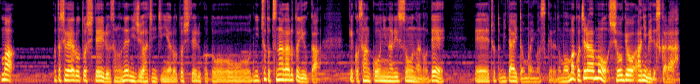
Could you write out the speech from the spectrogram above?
まあ私がやろうとしているそのね28日にやろうとしていることにちょっとつながるというか結構参考になりそうなので、えー、ちょっと見たいと思いますけれども、まあ、こちらはもう商業アニメですから、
